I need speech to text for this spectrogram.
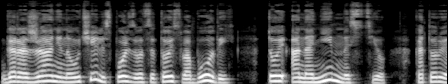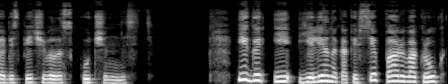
горожане научились пользоваться той свободой, той анонимностью, которую обеспечивала скученность. Игорь и Елена, как и все пары вокруг,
